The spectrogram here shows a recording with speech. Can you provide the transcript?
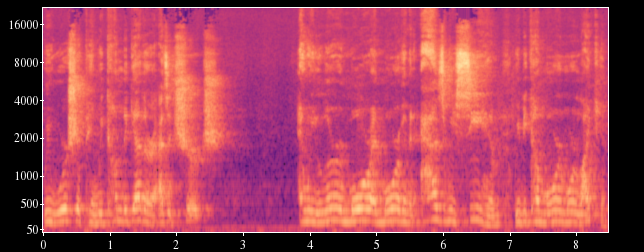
We worship him. We come together as a church and we learn more and more of him. And as we see him, we become more and more like him.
